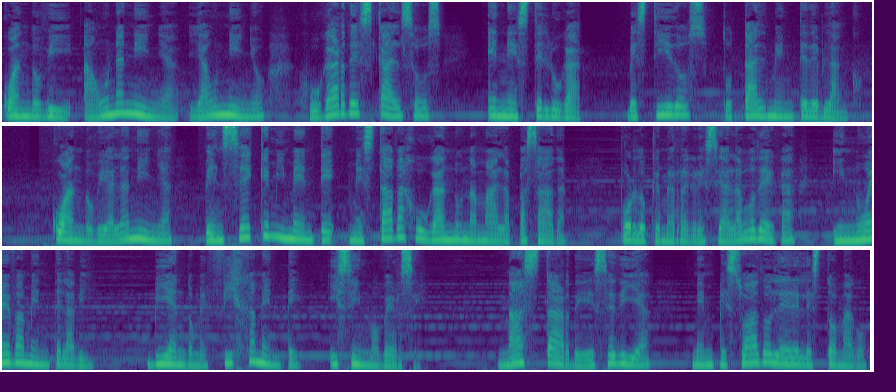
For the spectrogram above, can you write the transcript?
cuando vi a una niña y a un niño jugar descalzos en este lugar, vestidos totalmente de blanco. Cuando vi a la niña, Pensé que mi mente me estaba jugando una mala pasada, por lo que me regresé a la bodega y nuevamente la vi, viéndome fijamente y sin moverse. Más tarde ese día me empezó a doler el estómago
